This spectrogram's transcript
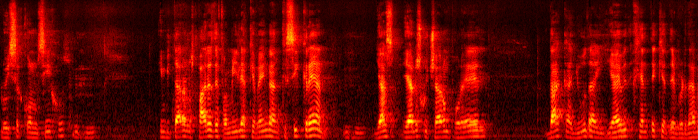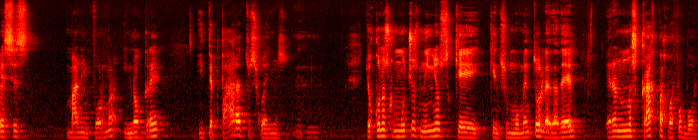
lo hice con mis hijos. Invitar a los padres de familia que vengan, que sí crean. ya, ya lo escucharon por él. DACA ayuda y hay gente que de verdad a veces mal informa y no cree y te para tus sueños. Yo conozco muchos niños que, que, en su momento, la edad de él, eran unos cracks para jugar fútbol.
